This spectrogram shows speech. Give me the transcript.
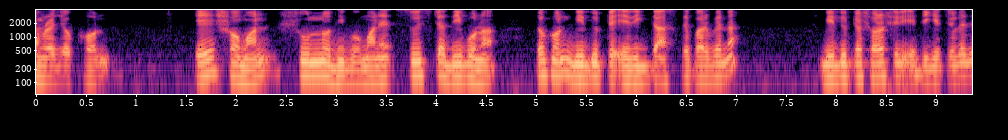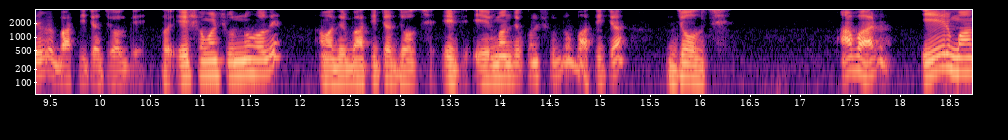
আমরা যখন এ সমান শূন্য দিব মানে সুইচটা দিব না, তখন বিদ্যুৎটা এদিক দিয়ে আসতে পারবে না, বিদ্যুৎটা সরাসরি এদিকে চলে যাবে, বাতিটা জ্বলবে। তো এ সমান শূন্য হলে আমাদের বাতিটা জ্বলছে। এই যে, এর মান যখন শূন্য, বাতিটা জ্বলছে। আবার এর মান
